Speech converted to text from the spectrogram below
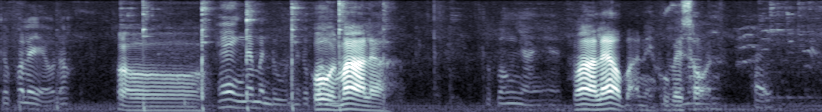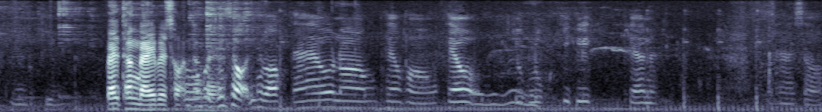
ก็พอแล้วเนาะอ๋อแห้งได้มันดูดในกระโหป๋องนมาแล้วกระป๋องใหญ่ฮะมาแล้วบัดนี้ผู้ไปสอนไปยังบ่กิน ไปทางไหนไปสอนโอ้ทางไหเพิ่นนไปสอนใช่บ่แถวน้องแถวหองแถวจุกลุกจิกลิกแถวนะหาสอง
